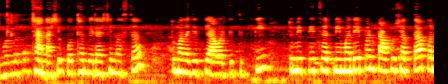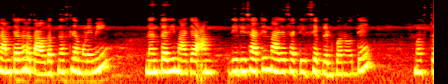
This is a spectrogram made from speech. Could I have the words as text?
छान अशी कोथिंबीर अशी मस्त. तुम्हाला जितकी आवडते तितकी. तुम्ही ती चटणीमध्ये पण टाकू शकता पण आमच्या घरात आवडत नसल्यामुळे मी नंतरही माझ्या आम दीदीसाठी माझ्यासाठी सेपरेट बनवते. मस्त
